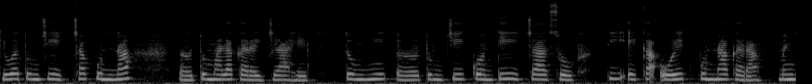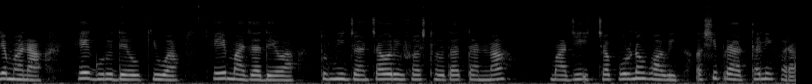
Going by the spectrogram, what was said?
किंवा तुमची इच्छा पुन्हा तुम्हाला करायची आहे. तुम्ही तुमची कोणतीही इच्छा असो ती एका ओळीत पुन्हा करा. म्हणजे म्हणा हे गुरुदेव किंवा हे माझ्या देवा तुम्ही ज्यांच्यावर विश्वास ठेवतात त्यांना माझी इच्छा पूर्ण व्हावी अशी प्रार्थना करा.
